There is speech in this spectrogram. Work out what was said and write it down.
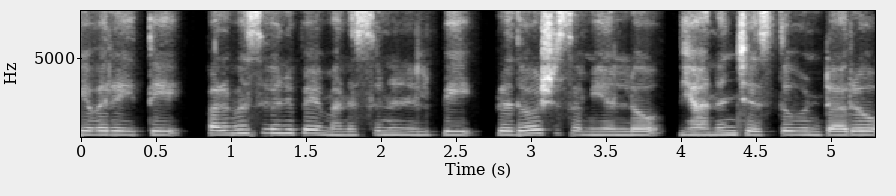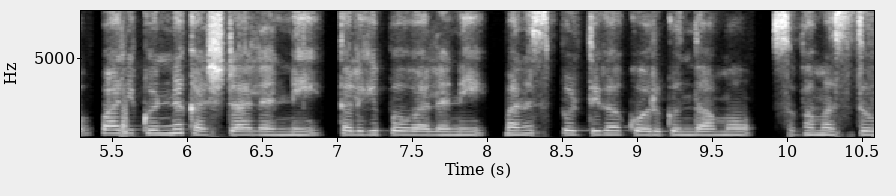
ఎవరైతే పరమశివునిపై మనస్సును నిలిపి ప్రదోష సమయంలో ధ్యానం చేస్తూ ఉంటారో వారికున్న కష్టాలన్నీ తొలగిపోవాలని మనస్ఫూర్తిగా కోరుకుందాము. శుభమస్తు.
